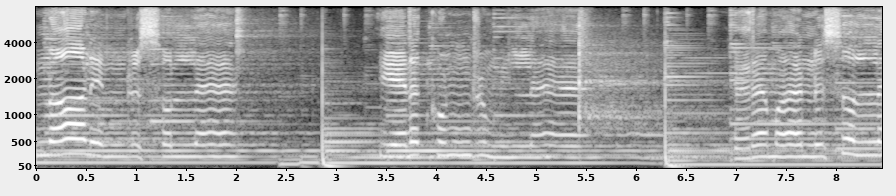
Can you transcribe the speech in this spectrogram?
நான் என்று சொல்ல எனக்கொன்றும் இல்லை. பெறமான்னு சொல்ல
